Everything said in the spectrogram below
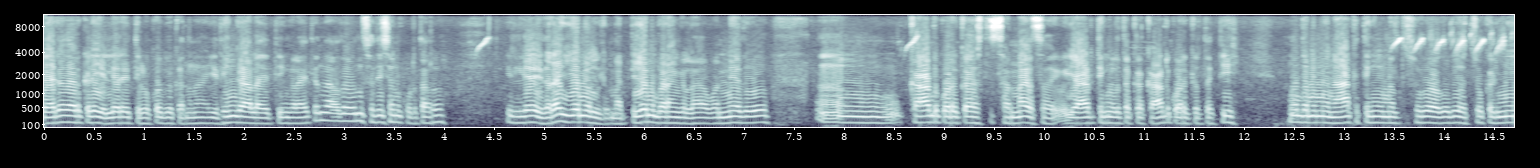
ಬೇರೆದವ್ರ ಕಡೆ ಎಲ್ಲರೇ ತಿಳ್ಕೊಬೇಕು ಅದನ್ನು ಇದು ಹಿಂಗಾಲ ಐತಿ ಹಿಂಗಾಲ ಐತಿ ಅಂದ್ರೆ ಅದು ಒಂದು ಸಜೆಷನ್ ಕೊಡ್ತಾರೆ. ಇಲ್ಲೇ ಇದ್ರಾಗ ಏನಿಲ್ಲ ರೀ ಮತ್ತೇನು ಬರಂಗಿಲ್ಲ. ಒಂದೇದು ಕಾಂಡ್ ಕೊರಕ ಸಣ್ಣ ಎರಡು ತಿಂಗಳ ತಕ್ಕ ಕಾಂಡ್ ಕೊರಕ ಇರ್ತೈತಿ. ಮುಂದೆ ನಿಮಗೆ ನಾಲ್ಕು ತಿಂಗಳ ಮೇಲೆ ಶುರು ಆಗೋದು ಹೆಚ್ಚು ಕಡಿಮೆ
